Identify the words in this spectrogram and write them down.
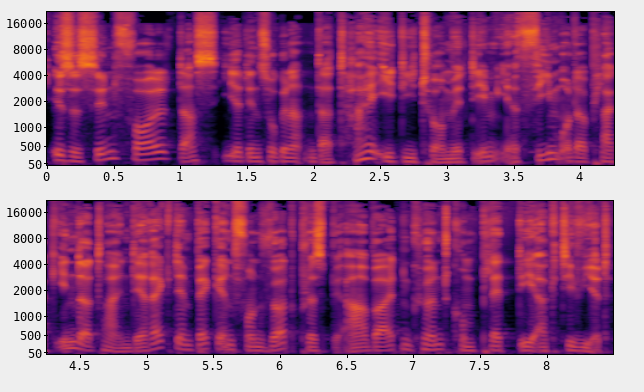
ist es sinnvoll, dass ihr den sogenannten Dateieditor, mit dem ihr Theme- oder Plugin-Dateien direkt im Backend von WordPress bearbeiten könnt, komplett deaktiviert.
